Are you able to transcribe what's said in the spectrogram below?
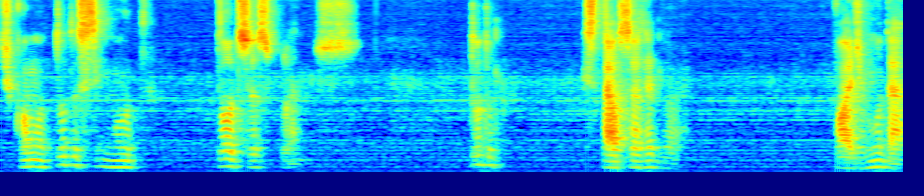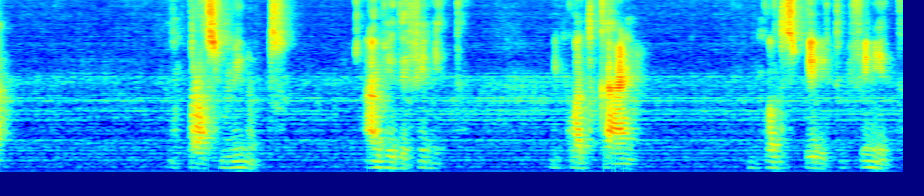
de como tudo se muda, todos os seus planos, tudo que está ao seu redor pode mudar no próximo minuto. A vida é finita, enquanto carne, enquanto espírito infinita.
